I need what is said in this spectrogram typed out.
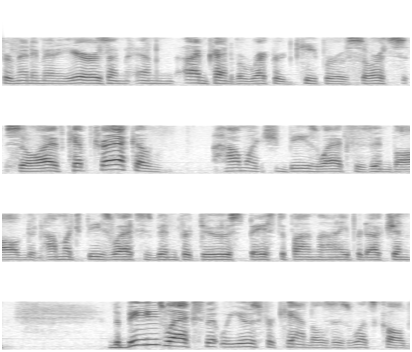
for many, many years and, and I'm kind of a record keeper of sorts, so I've kept track of how much beeswax is involved and how much beeswax has been produced based upon the honey production. The beeswax that we use for candles is what's called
